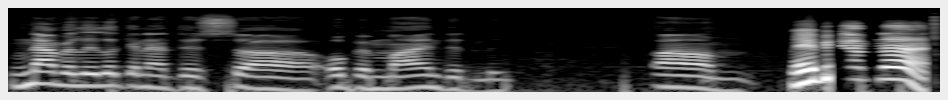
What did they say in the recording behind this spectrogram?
not really looking at this uh, open-mindedly. Um, Maybe I'm not.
